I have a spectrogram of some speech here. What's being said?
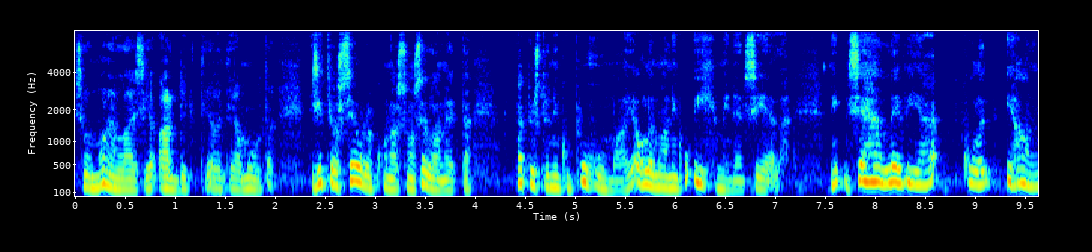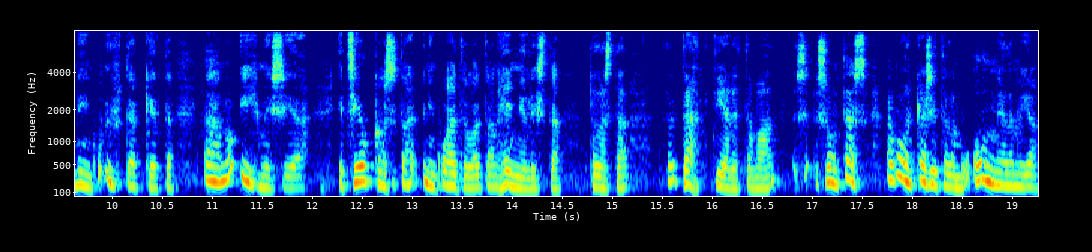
se on monenlaisia addiktioita ja muuta, niin sitten jos seurakunnassa on sellainen, että mä pystyn niin kuin puhumaan ja olemaan niin kuin ihminen siellä, niin sehän leviää kuule ihan niin kuin yhtäkkiä, että vähän on ihmisiä. Että se ei olekaan sitä, niin kuin ajatellaan jotain hengellistä tällaista tähtitiedettä, vaan se, se on tässä. Mä voin käsitellä mun ongelmia,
